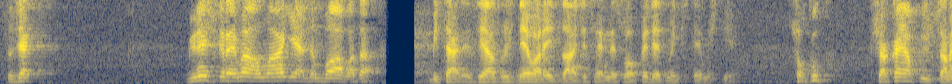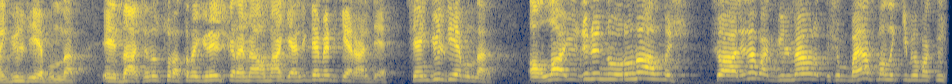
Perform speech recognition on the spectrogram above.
Sıcak. Güneş kremi almaya geldim bu havada. Bir tanesi yazmış ne var eczacı seninle sohbet etmek istemiş diye. Sokuk. Şaka yapıyor sana gül diye bunlar. Eczacının suratına güneş kremi almaya geldik demedik herhalde. Sen gül diye bunlar. Allah yüzünün nurunu almış. Şu haline bak gülmeyi unutmuşum. Bayat balık gibi bakıyorsun.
